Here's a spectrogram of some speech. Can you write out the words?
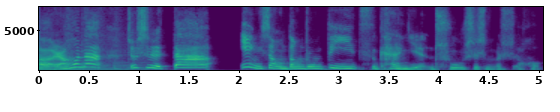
好，然后那就是大家印象当中第一次看演出是什么时候？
